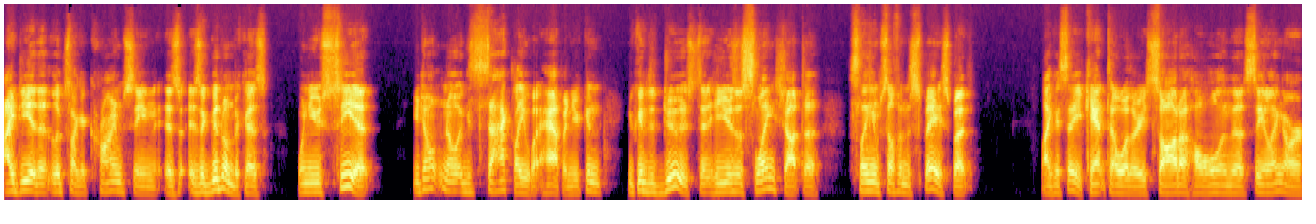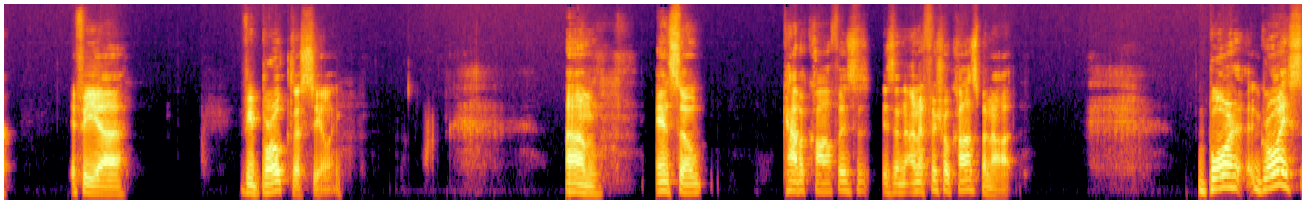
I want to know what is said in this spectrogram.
idea that looks like a crime scene is, is a good one because when you see it, you don't know exactly what happened. You can you can deduce that he used a slingshot to sling himself into space, but like I say, you can't tell whether he sawed a hole in the ceiling or if he uh, if he broke the ceiling. Um, and so Kabakov is, is an unofficial cosmonaut. Bor- Groys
